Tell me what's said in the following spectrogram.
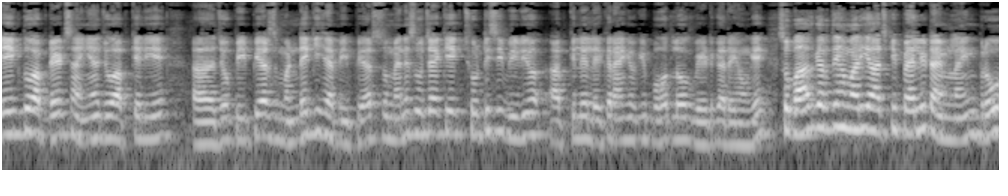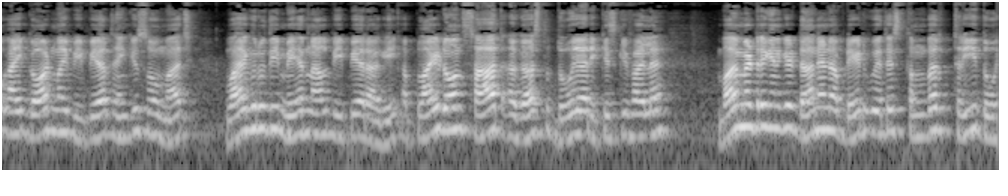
एक दो अपडेट्स आई हैं जो आपके लिए जो पीपीआर मंडे की है पीपीआर सो so, मैंने सोचा कि एक छोटी सी वीडियो आपके लिए लेकर आए क्योंकि बहुत लोग वेट कर रहे होंगे। सो so, बात करते हैं हमारी आज की पहली timeline bro I got my PPR thank you so much Waheguru दी मेहर नाल पीपीआर आ गई। अप्लाइड ऑन सात अगस्त दो हज़ार इक्कीस की फ़ाइल है। बायोमेट्रिक इनके डन एंड अपडेट हुए थे सितंबर थ्री दो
